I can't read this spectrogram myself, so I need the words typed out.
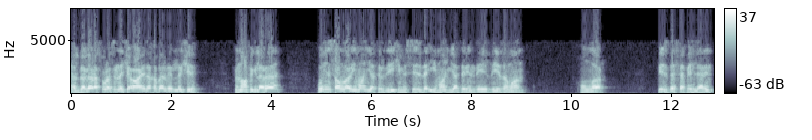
Əl-Bəqərə surəsindəki ayədə xəbər verilir ki, münafiqlərə bu insanlar iman gətirdiyi kimi siz də iman gətirin deyildiyi zaman onlar biz də səfihlərin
